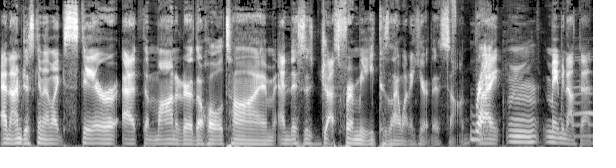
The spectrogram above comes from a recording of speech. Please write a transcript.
and I'm just going to like stare at the monitor the whole time and this is just for me because I want to hear this song. Right. Right? Mm, maybe not then.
